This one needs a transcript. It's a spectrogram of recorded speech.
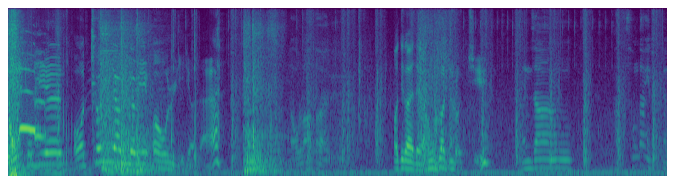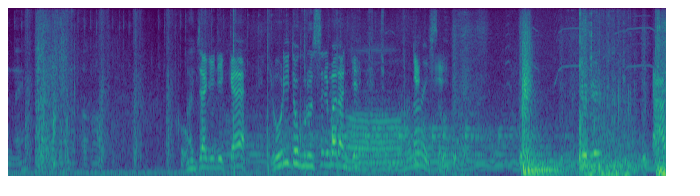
보기엔 어떤 양념이 어울리려나? 어디 가야 돼요? 누가 들었지? 공장 아, 성당이 덮였네. 공작이니까 요리 도구로 쓸만한 게 어, 좀 하나는 있겠지. 여기 딱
